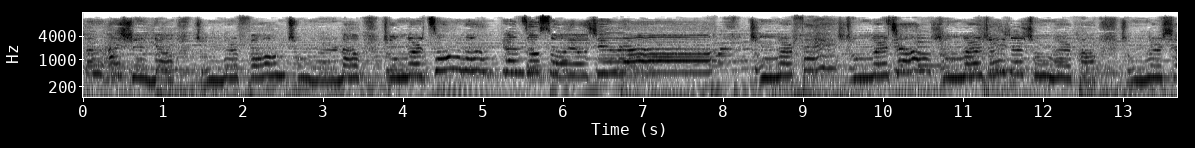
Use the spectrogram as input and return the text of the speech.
很爱炫耀。虫儿疯，虫儿闹。虫儿总能赶走所有寂寥，虫儿飞，虫儿叫，虫儿追着虫儿跑，虫儿笑，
